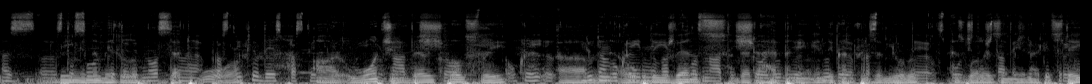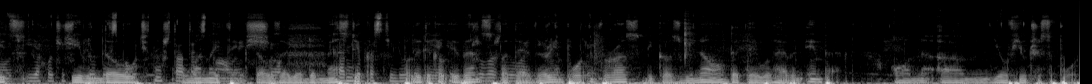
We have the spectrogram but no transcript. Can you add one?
а, з- being in the стосунки та middle of відносини that простих war, людей з простими are людьми. І watching знати, very що closely Украї- um, людям в over Україні the важливо events знати, that що are люди, happening in the люди, countries прості of люди Europe в as Сполучених well as in Штатах the їх United підтримують. States, І я хочу, щоб even люди в though Сполучених Штатах one may знали, think що those are your там є domestic прості люди, для political яких дуже events, but важливо they're very їхня important for підтримка. us because we know that they will have an impact on um, your future support.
